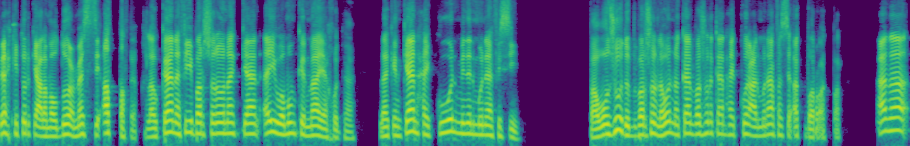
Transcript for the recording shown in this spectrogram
بيحكي تركي على موضوع ميسي أتفق. لو كان في برشلونة كان أيوه ممكن ما ياخذها لكن كان حيكون من المنافسين. فوجوده ببرشلونة لو إنه كان برشلونة كان حيكون على المنافسة أكبر وأكبر. أنا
